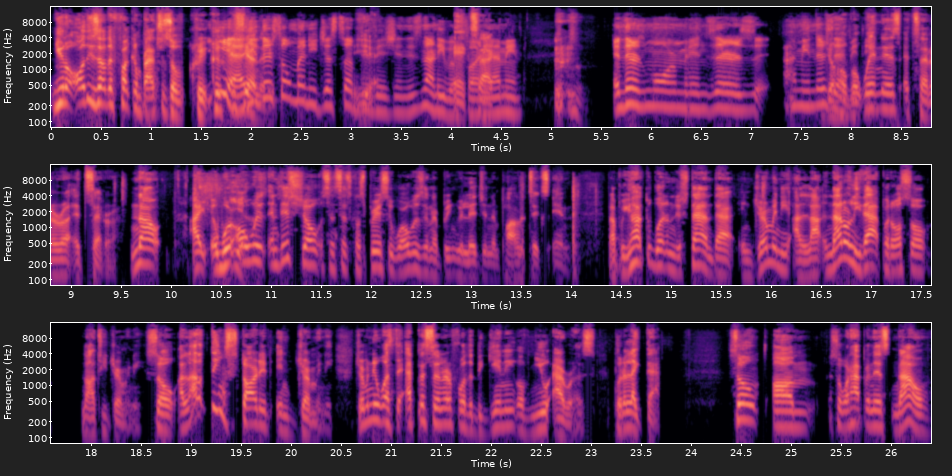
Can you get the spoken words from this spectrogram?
you know all these other fucking branches of Chri- Yeah, yeah, there's so many just subdivisions. It's not even funny. I mean, and there's Mormons. There's, I mean, there's Jehovah everything. Witness, etc., etc. Now, I we're Yeah. always in this show since it's conspiracy, we're always going to bring religion and politics in. Now, but you have to understand that in Germany, a lot, not only that, but also Nazi Germany. So a lot of things started in Germany. Germany was the epicenter for the beginning of new eras. Put it like that. So, um, so what happened is now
